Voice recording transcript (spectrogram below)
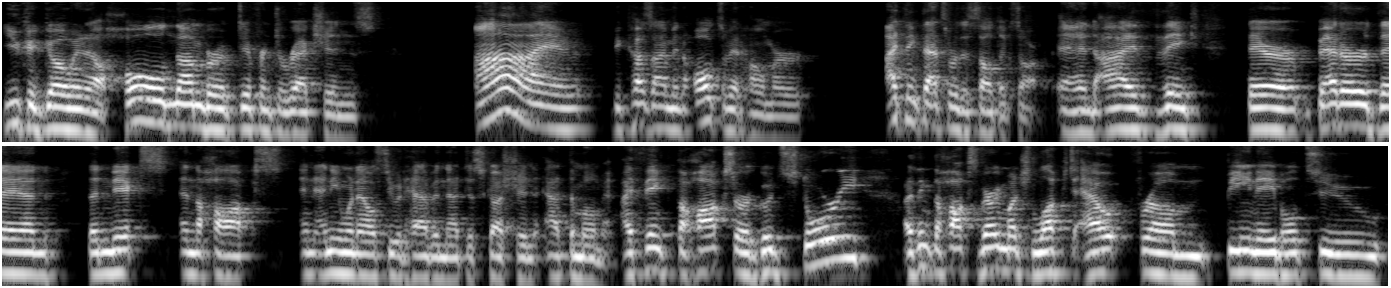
you could go in a whole number of different directions. I'm because I'm an ultimate homer. I think that's where the Celtics are, and I think they're better than the Knicks and the Hawks and anyone else you would have in that discussion at the moment. I think the Hawks are a good story. I think the Hawks very much lucked out from being able to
